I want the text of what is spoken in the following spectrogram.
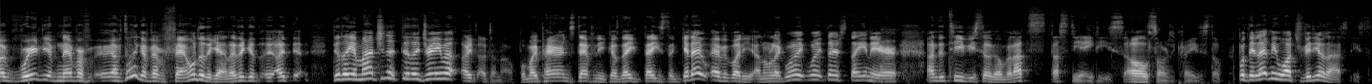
I really have never. I don't think I've ever found it again. I think. It, I, did I imagine it? Did I dream it? I, I don't know. But my parents definitely because they they said get out everybody, and I'm like wait wait they're staying here, and the TV's still going. But that's that's the 80s. All sorts of crazy stuff. But they let me watch video nasties.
